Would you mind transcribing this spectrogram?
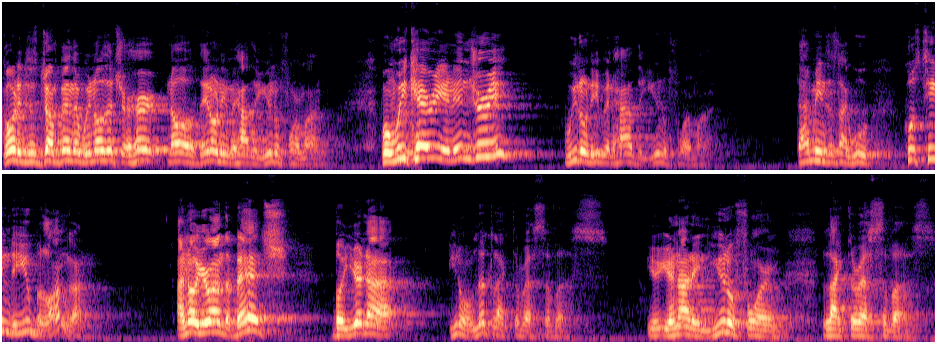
go to just jump in there. We know that you're hurt. No, they don't even have the uniform on. When we carry an injury, we don't even have the uniform on. That means it's like, well, whose team do you belong on? I know you're on the bench, but you're not, you don't look like the rest of us. You're, you're not in uniform like the rest of us.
